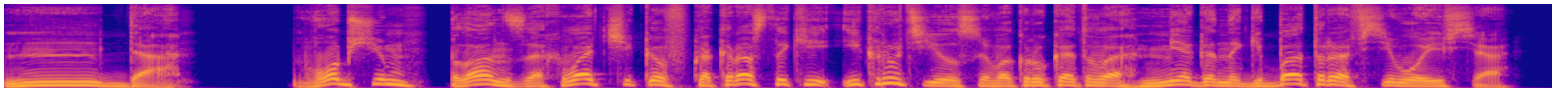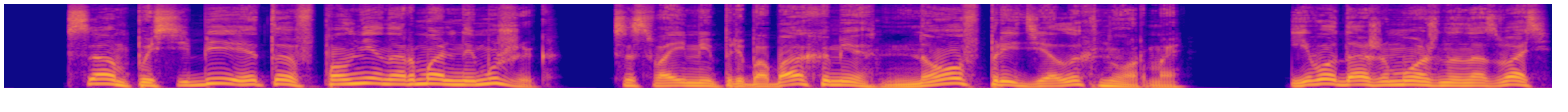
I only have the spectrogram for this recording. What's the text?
М-да. В общем, план захватчиков как раз-таки и крутился вокруг этого мега-нагибатора всего и вся. Сам по себе это вполне нормальный мужик, со своими прибабахами, но в пределах нормы. Его даже можно назвать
